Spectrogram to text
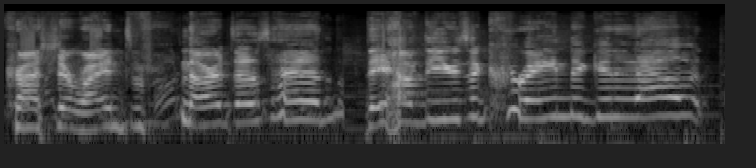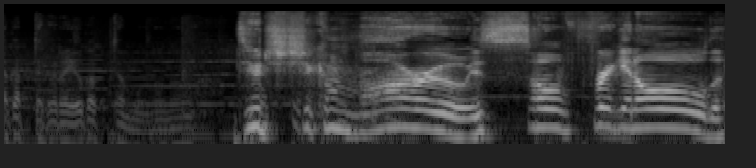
Crashed it right into Naruto's head. They have to use a crane to get it out. Dude, Shikamaru is so freaking old.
